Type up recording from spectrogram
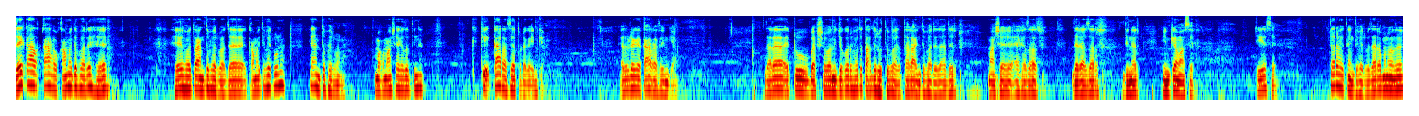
যে কামাইতে পারে, হে হে হয়তো আনতে পারবা, যে কামাইতে পারব না, হে আনতে পারব না। মাসে এক হাজার দিনে কে, কার আছে এত টাকা ইনকাম এত টাকা কার আছে ইনকাম যারা একটু ব্যবসা বাণিজ্য করে, হয়তো তাদের হতে পারে, তারা আনতে পারে, যাদের মাসে এক হাজার, দেড় হাজার দিনের ইনকাম আছে, ঠিক আছে? তারা হয়তো আনতে পারবে। যারা মনে হয়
